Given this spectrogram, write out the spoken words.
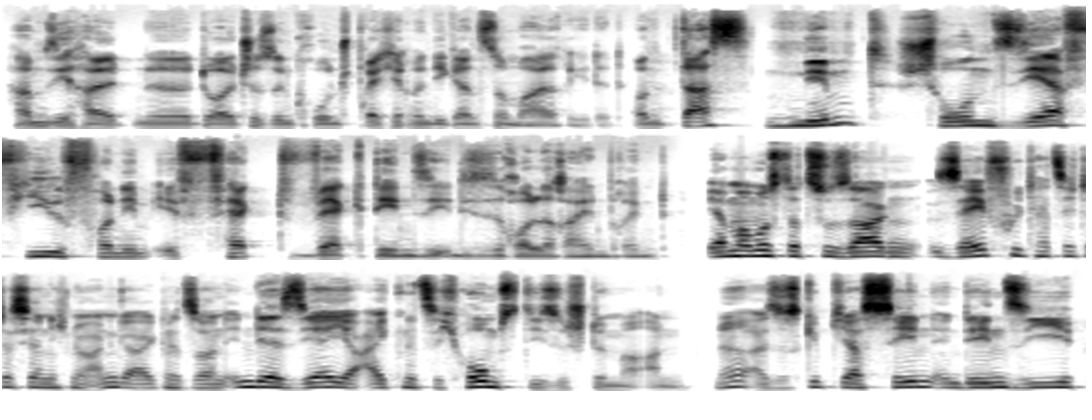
haben sie halt eine deutsche Synchronsprecherin, die ganz normal redet. Und das nimmt schon sehr viel von dem Effekt weg, den sie in diese Rolle reinbringt. Ja, man muss dazu sagen, Seyfried hat sich das ja nicht nur angeeignet, sondern in der Serie eignet sich Holmes diese Stimme an. Ne? Also es gibt ja Szenen, in denen sie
